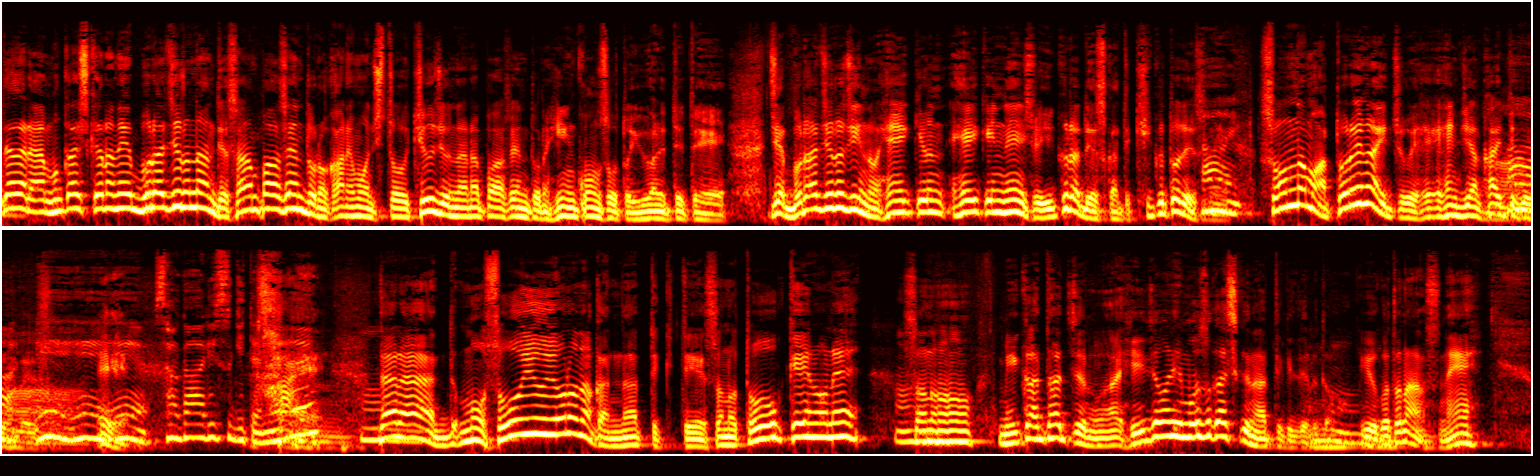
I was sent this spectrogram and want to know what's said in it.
だから昔からね、ブラジルなんて3%の金持ちと97%の貧困層と言われてて、じゃあブラジル人の平均、平均年収いくらですかって聞くとですね、はい、そんなもんは取れないっていう返事が返ってくるわけです。えね、ええ、差がありすぎてね。はい。だから、もうそういう世の中になってきて、その統計のね、その見方っていうのは非常に難しくなってきてるということなんですね。うん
